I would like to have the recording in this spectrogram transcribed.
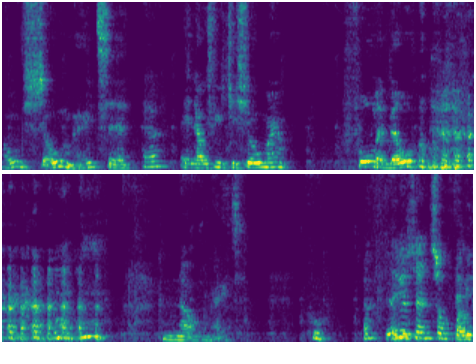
Oh, zo meid. eh. Ja. En nou zit je zomaar vol en wel. nou meid. Goed. Will you send some photos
